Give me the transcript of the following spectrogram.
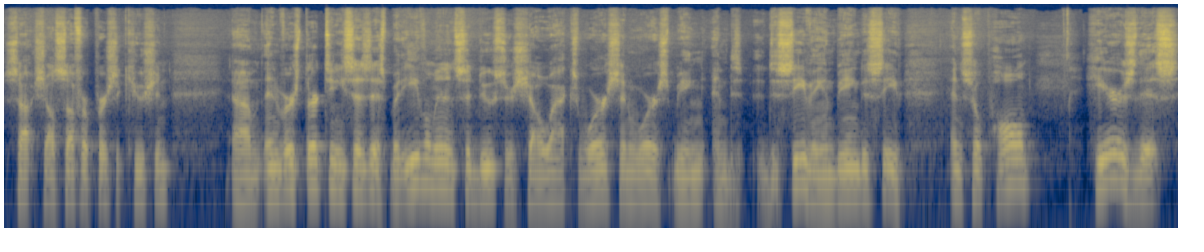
su- shall suffer persecution. Um, in verse 13, he says this But evil men and seducers shall wax worse and worse, being and deceiving and being deceived. And so Paul hears this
